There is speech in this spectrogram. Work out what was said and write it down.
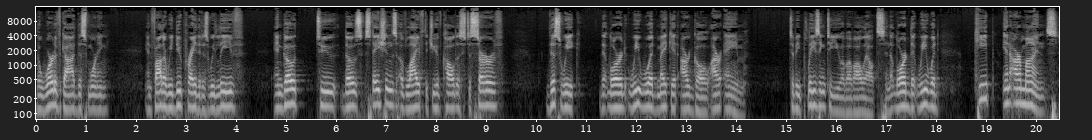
the Word of God this morning. And Father, we do pray that as we leave and go to those stations of life that you have called us to serve this week, that, Lord, we would make it our goal, our aim, to be pleasing to you above all else. And that, Lord, that we would keep in our minds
